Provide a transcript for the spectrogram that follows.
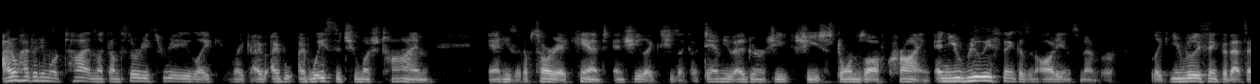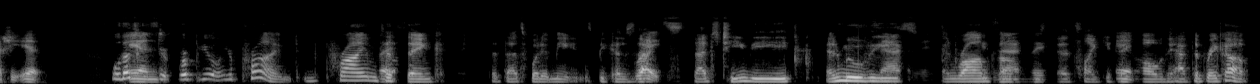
I don't have any more time. Like I'm 33. Like like I've I've, I've wasted too much time. And he's like, I'm sorry, I can't. And she like, she's like, oh damn you, Edgar. And she, she storms off crying. And you really think as an audience member, like you really think that that's actually it. Well that's And- you're, you're, you're primed you're primed to think that that's what it means because Right. that's that's TV and movies Exactly. and rom coms. Exactly. It's like you think oh they have to break up,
